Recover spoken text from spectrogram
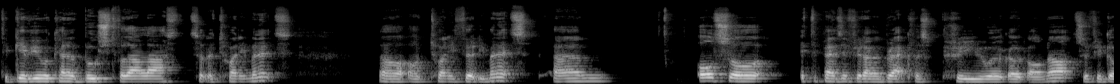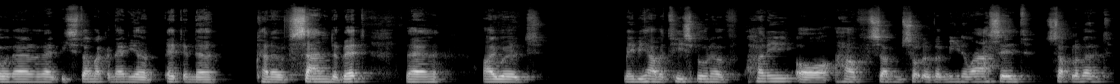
to give you a kind of boost for that last sort of 20 minutes or, or 20, 30 minutes. Um, also, it depends if you're having breakfast pre workout or not. So if you're going there on an empty stomach and then you're hitting the kind of sand a bit, then I would maybe have a teaspoon of honey or have some sort of amino acid supplement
